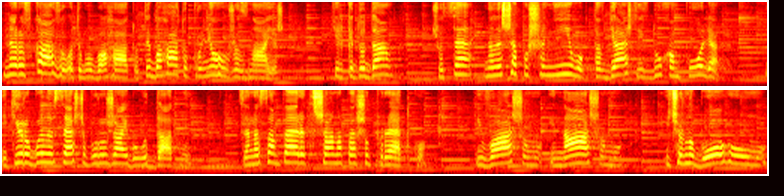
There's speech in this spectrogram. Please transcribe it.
не розказуватиму багато, ти багато про нього вже знаєш. Тільки додам, що це не лише пошанівок та вдячність духам поля, які робили все, щоб урожай був удатний. це насамперед шана першопредку, і вашому, і нашому, і чорнобоговому,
